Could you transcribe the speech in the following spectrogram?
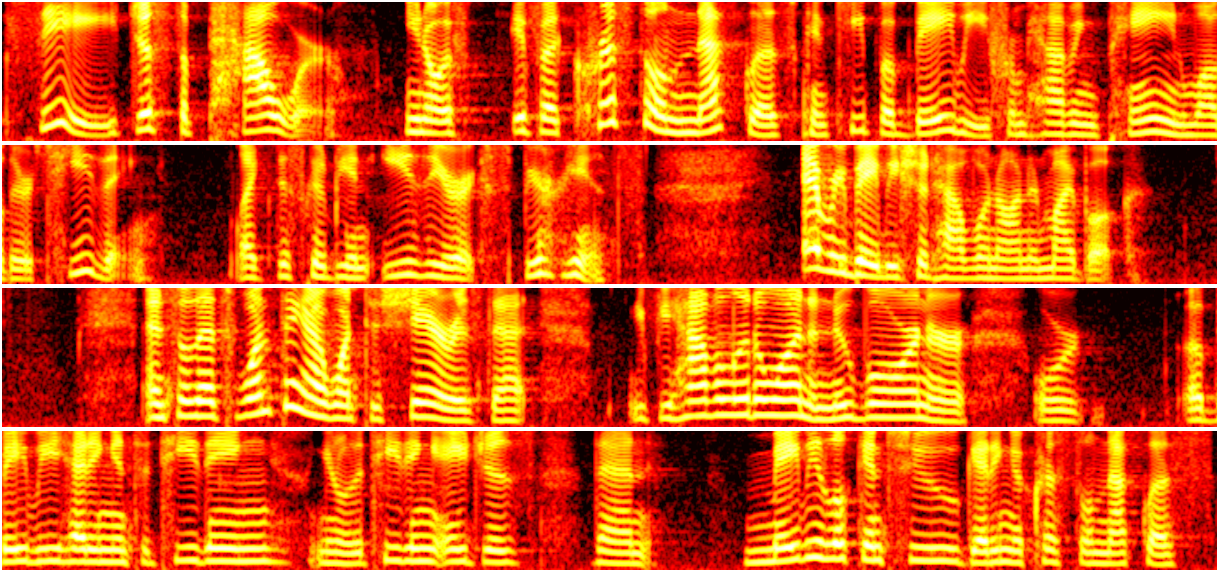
see just the power. You know, if, if a crystal necklace can keep a baby from having pain while they're teething, like this could be an easier experience. Every baby should have one on in my book. And so that's one thing I want to share is that if you have a little one, a newborn or or a baby heading into teething, you know, the teething ages, then maybe look into getting a crystal necklace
